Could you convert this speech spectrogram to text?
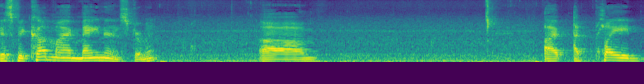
it's become my main instrument. Um, I, I played,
